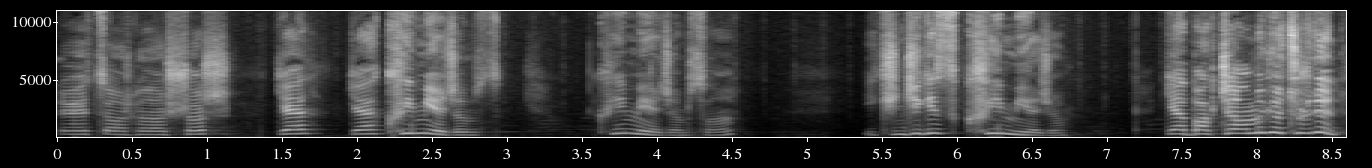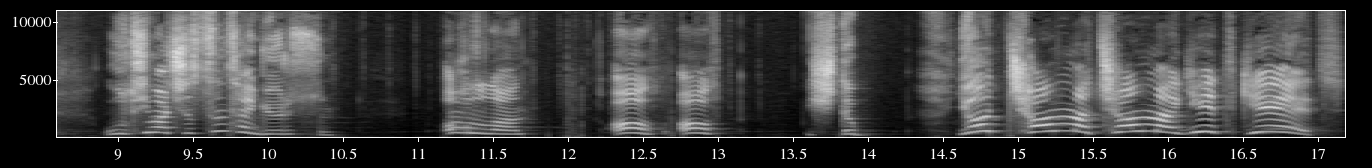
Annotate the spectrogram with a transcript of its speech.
Evet arkadaşlar. Gel gel kıymayacağım. Kıymayacağım sana. İkinci kez kıymayacağım. Gel bak canımı götürdün. Ultim açılsın sen görürsün. Al lan. Al al. İşte ya çalma çalma git git.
